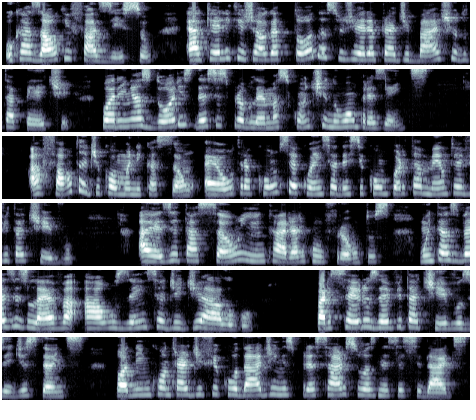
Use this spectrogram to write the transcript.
O casal que faz isso é aquele que joga toda a sujeira para debaixo do tapete, porém as dores desses problemas continuam presentes. A falta de comunicação é outra consequência desse comportamento evitativo a hesitação em encarar confrontos muitas vezes leva à ausência de diálogo. Parceiros evitativos e distantes podem encontrar dificuldade em expressar suas necessidades,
